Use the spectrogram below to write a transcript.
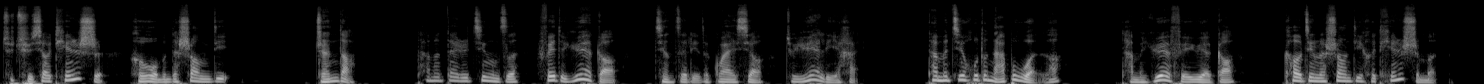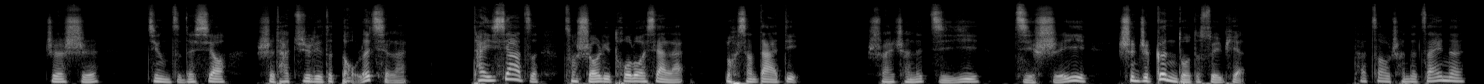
去取笑天使。和我们的上帝，真的，他们带着镜子飞得越高，镜子里的怪笑就越厉害，他们几乎都拿不稳了。他们越飞越高，靠近了上帝和天使们。这时，镜子的笑使他剧烈的抖了起来，他一下子从手里脱落下来，落向大地，摔成了几亿、几十亿，甚至更多的碎片。它造成的灾难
